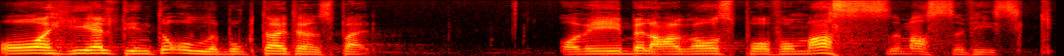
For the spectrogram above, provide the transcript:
og helt inn til Ollebukta i Tønsberg. Og vi belaga oss på å få masse, masse fisk.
